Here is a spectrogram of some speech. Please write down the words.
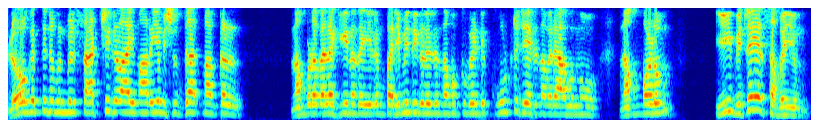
ലോകത്തിന് മുൻപിൽ സാക്ഷികളായി മാറിയ വിശുദ്ധാത്മാക്കൾ നമ്മുടെ ബലഹീനതയിലും പരിമിതികളിലും നമുക്ക് വേണ്ടി കൂട്ടുചേരുന്നവരാകുന്നു. നമ്മളും ഈ വിജയസഭയും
